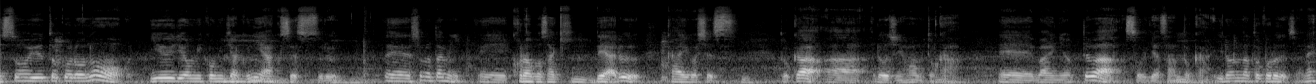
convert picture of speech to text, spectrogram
ーそういうところの有料見込み客にアクセスする、えーそのために、えーコラボ先である介護施設とか、あー老人ホームとか、えー場合によっては葬儀屋さんとか、いろんなところですよね。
